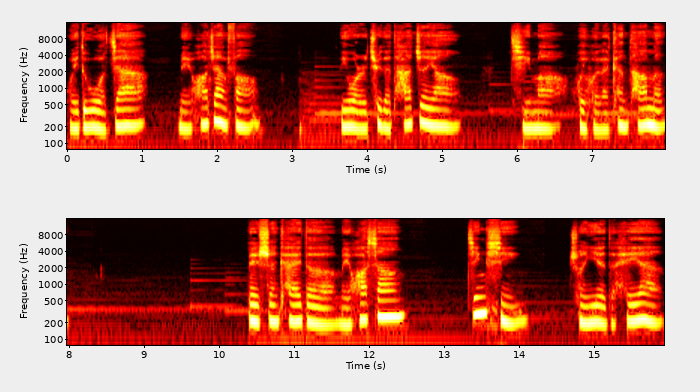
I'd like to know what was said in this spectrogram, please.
唯独我家梅花绽放，离我而去的他这样，起码会回来看他们。被盛开的梅花香惊醒春夜的黑暗，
